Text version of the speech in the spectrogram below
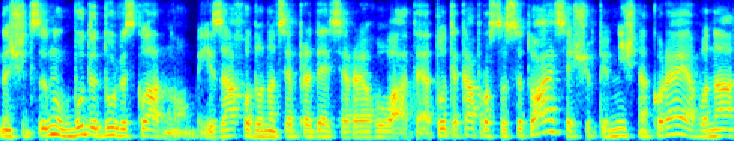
значить, це ну буде дуже складно, і заходу на це прийдеться реагувати. А тут така просто ситуація, що Північна Корея вона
